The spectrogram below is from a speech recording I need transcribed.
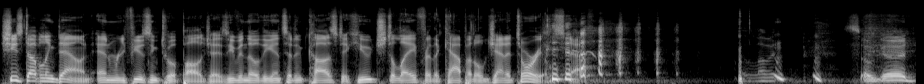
she's doubling down and refusing to apologize, even though the incident caused a huge delay for the Capitol janitorial staff. I love it. So good.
